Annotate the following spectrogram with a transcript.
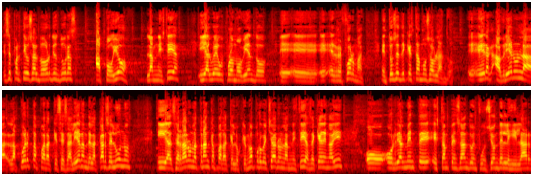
Ese Partido Salvador de Honduras apoyó la amnistía y ya luego promoviendo eh, eh, eh, reformas. Entonces, ¿de qué estamos hablando? Era, abrieron la, la puerta para que se salieran de la cárcel unos y cerraron la tranca para que los que no aprovecharon la amnistía se queden ahí o, realmente están pensando en función de legislar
